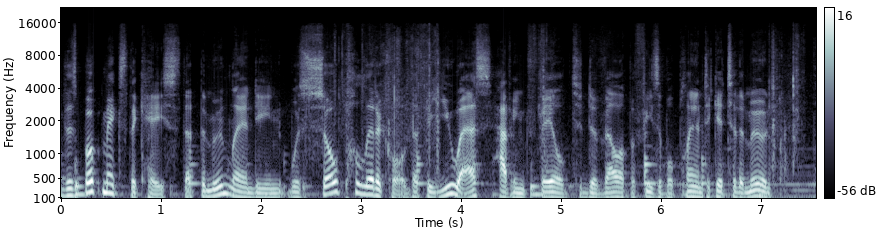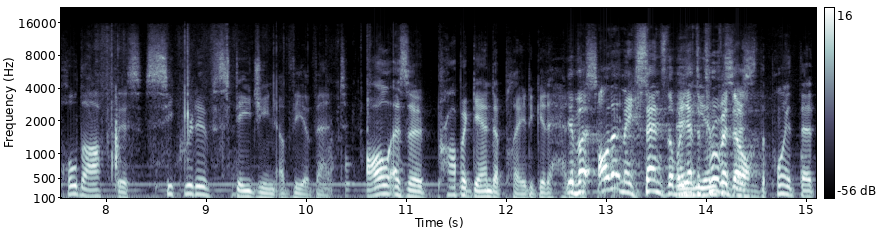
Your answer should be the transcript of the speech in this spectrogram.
This book makes the case that the moon landing was so political that the US, having failed to develop a feasible plan to get to the moon, pulled off this secretive staging of the event, all as a propaganda play to get ahead Yeah, of the but all that makes sense, though. But you have to prove it, though. the point that,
